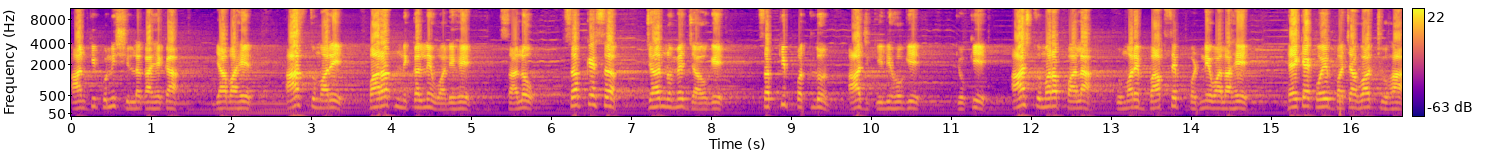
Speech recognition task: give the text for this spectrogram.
आणखी कुणी शिल्लक आहे का? या बाहेर. आज तुम्हारे बारात निकलने वाले है। सालो सबके सब जहन्नुम में जाओगे। सबकी पतलून आज गीली होगी क्योंकि आज तुम्हारा पाला तुम्हारे बाप से पडने वाला है। है क्या कोई बचा हुआ चूहा?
